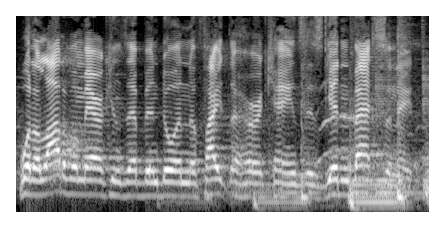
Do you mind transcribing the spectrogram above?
What a lot of Americans have been doing to fight the hurricanes is getting vaccinated.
